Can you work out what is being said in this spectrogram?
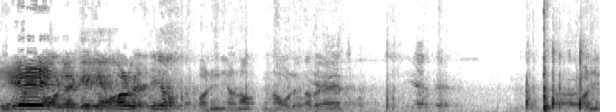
Bien, Volve, Quique, volve, tío. Panini, una, una boleta. Panini.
